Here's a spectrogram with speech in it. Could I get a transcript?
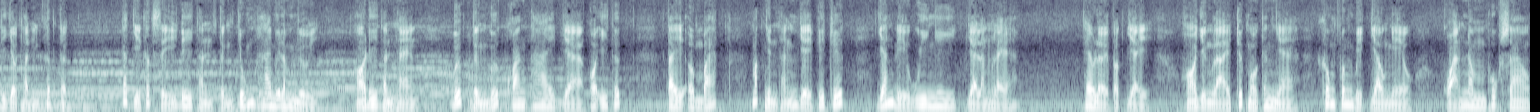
đi vào thành khất thực. Các vị khất sĩ đi thành từng chúng 25 người. Họ đi thành hàng, bước từng bước khoan thai và có ý thức, tay ôm bát, mắt nhìn thẳng về phía trước, dáng điệu uy nghi và lặng lẽ. Theo lời Phật dạy, họ dừng lại trước mỗi căn nhà, không phân biệt giàu nghèo. Khoảng 5 phút sau,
